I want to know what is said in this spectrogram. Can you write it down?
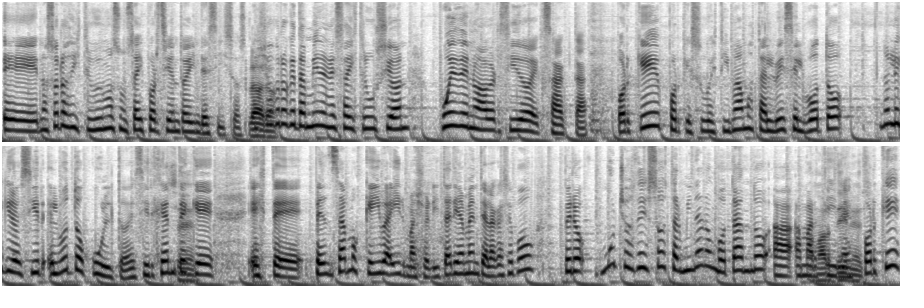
eh, nosotros distribuimos un 6% de indecisos. Claro. Y yo creo que también en esa distribución puede no haber sido exacta. ¿Por qué? Porque subestimamos tal vez el voto, no le quiero decir, el voto oculto, es decir, gente Sí. que este, pensamos que iba a ir mayoritariamente a la calle Pou, pero muchos de esos terminaron votando a, a Martínez. Martínez. ¿Por qué?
